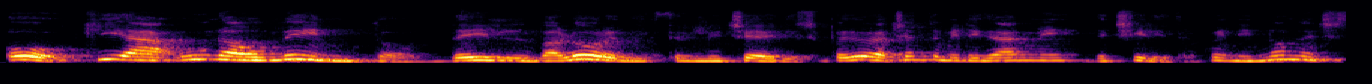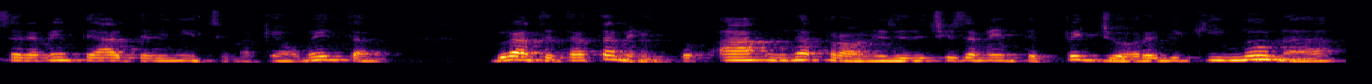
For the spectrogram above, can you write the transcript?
o chi ha un aumento del valore di trigliceridi superiore a 100 mg decilitro, quindi non necessariamente alti all'inizio, ma che aumentano durante il trattamento, ha una prognosi decisamente peggiore di chi non ha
